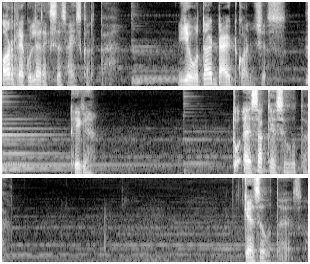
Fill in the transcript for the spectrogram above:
और रेगुलर एक्सरसाइज करता है। ये होता है डाइट कॉन्शियस ठीक है? तो ऐसा कैसे होता है? कैसे होता है ऐसा?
